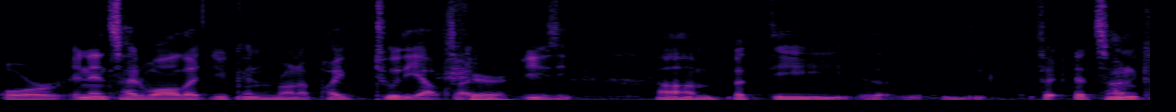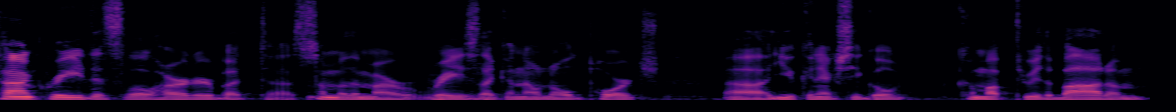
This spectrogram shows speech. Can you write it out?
or an inside wall that you can run a pipe to the outside Sure. easy. Um, but the, the if it's on concrete, it's a little harder. But uh, some of them are raised like on an old porch. Uh, you can actually go come up through the bottom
